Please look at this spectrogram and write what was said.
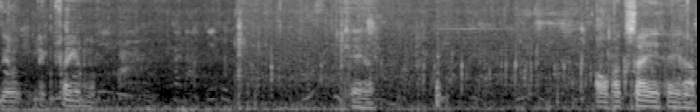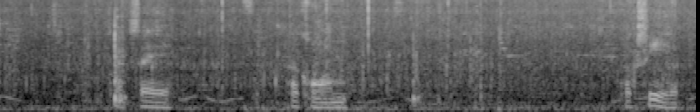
เดี๋ยวเล็กไฟกันครับโอเคครับ เอาผักไส้ใช่ครับผักไส้ผักหอมผักซี่ครับ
